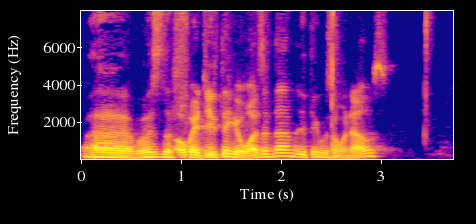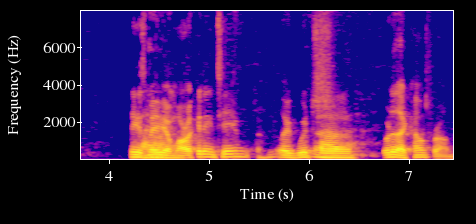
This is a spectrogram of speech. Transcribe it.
Uh, what was the? Oh wait, do you think it wasn't them? Do you think it was someone else? I think it's maybe a Uh, marketing team? Like which uh, where did that come from?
